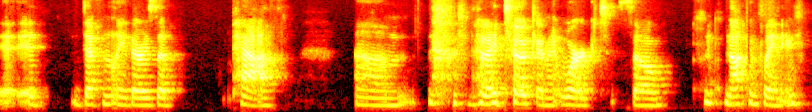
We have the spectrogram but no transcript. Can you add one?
it, it definitely there's a path um, that I took and it worked. So not complaining.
